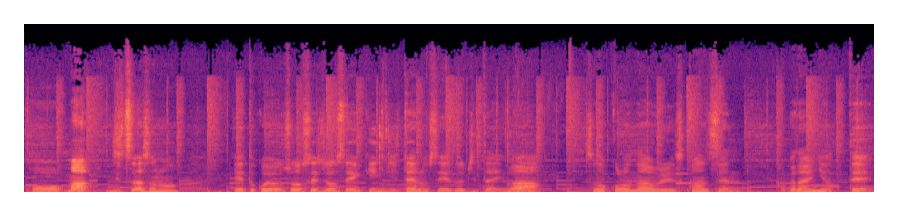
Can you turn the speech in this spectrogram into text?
こうまあ実はその、えー、と雇用調整助成金自体の制度自体はそのコロナウイルス感染拡大によって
